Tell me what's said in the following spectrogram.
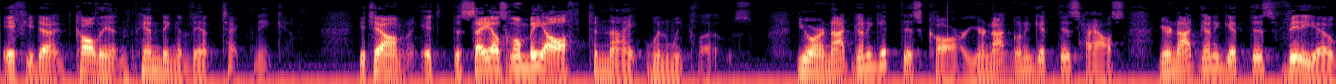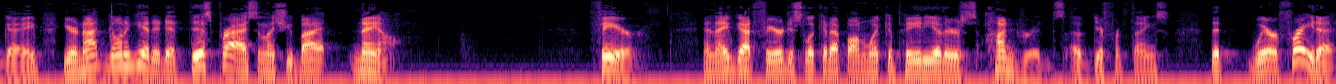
If you don't, call the impending event technique. You tell them it, the sale's going to be off tonight when we close. You are not going to get this car. You're not going to get this house. You're not going to get this video game. You're not going to get it at this price unless you buy it now. Fear. And they've got fear. Just look it up on Wikipedia. There's hundreds of different things that we're afraid of.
